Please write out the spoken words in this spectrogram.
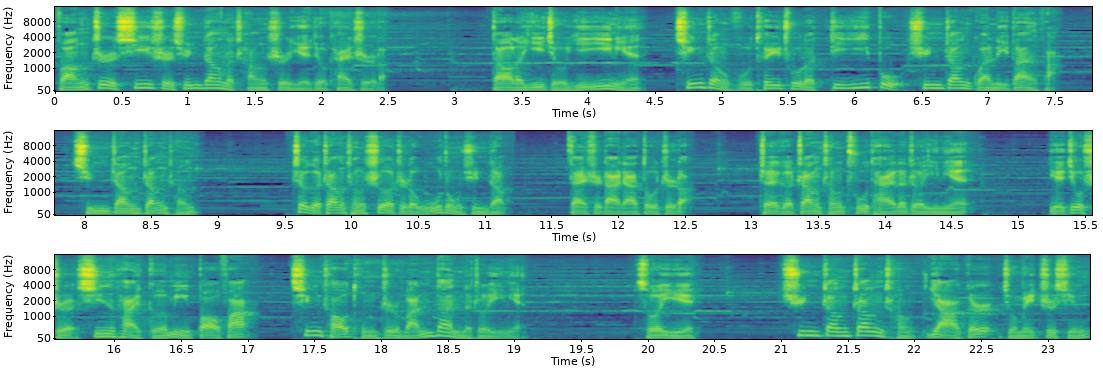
仿制西式勋章的尝试也就开始了。到了一九一一年，清政府推出了第一部勋章管理办法——勋章章程。这个章程设置了五种勋章，但是大家都知道，这个章程出台的这一年，也就是辛亥革命爆发、清朝统治完蛋的这一年，所以勋章章程压根儿就没执行。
